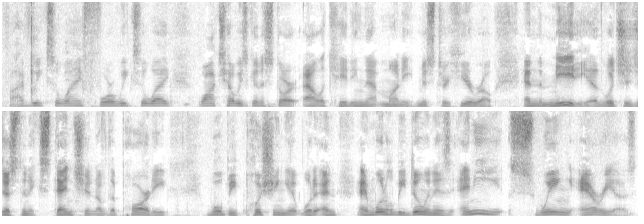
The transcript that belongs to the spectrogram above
Five weeks away, four weeks away. Watch how he's going to start allocating that money, Mr. Hero. And the media, which is just an extension of the party, will be pushing it. And, and what he'll be doing is any swing areas,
